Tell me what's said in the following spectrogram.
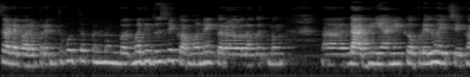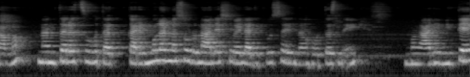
साडेबारापर्यंत होतं पण मग ब- मध्ये दुसरी कामं नाही करावं लागत. मग लादी आणि कपडे धुवायचे कामं नंतरच होतात. कारण मुलांना सोडून आल्याशिवाय लादी पुसायला होतच नाही. मग आधी मी ते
